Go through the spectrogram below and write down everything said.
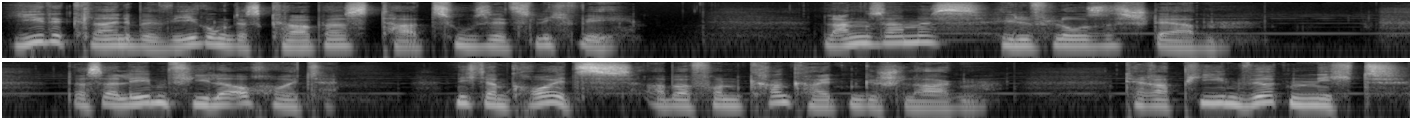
Jede kleine Bewegung des Körpers tat zusätzlich weh. Langsames, hilfloses Sterben. Das erleben viele auch heute. Nicht am Kreuz, aber von Krankheiten geschlagen. Therapien wirken nicht,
